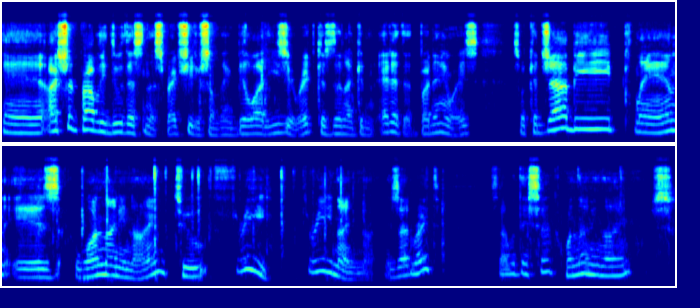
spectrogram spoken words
and I should probably do this in a spreadsheet or something. It'd be a lot easier right? Because then I can edit it. But anyways so Kajabi plan is 199 to 3 399 is that right? Is that what they said? 199 oops,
